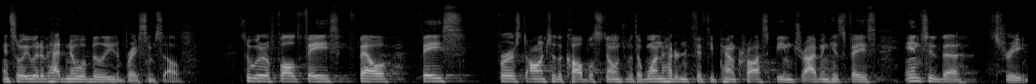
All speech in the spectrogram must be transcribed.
and so he would have had no ability to brace himself. So he would have fall face, fell face first onto the cobblestones with a 150 pound crossbeam driving his face into the street,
